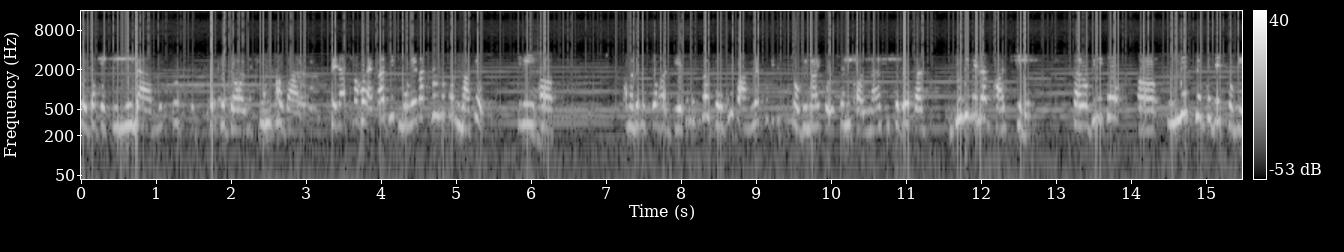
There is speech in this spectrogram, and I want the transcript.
প্রজাপতি নীলা মৃত্যু জল সিংহবার ফেরা সহ একাধিক মনে রাখার মতন নাটক তিনি আমাদের উপহার দিয়েছেন। এছাড়াও বহু বাংলা ছবিতে তিনি অভিনয় করেছেন খলনায়ক হিসেবেও তার জুড়ি মেলা ভার ছিল। তার অভিনীত উল্লেখযোগ্য যে ছবি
